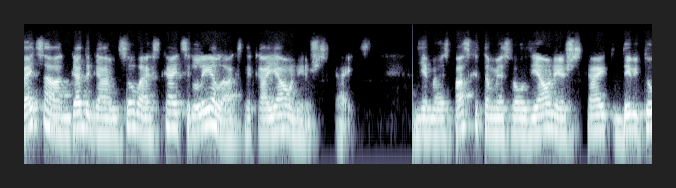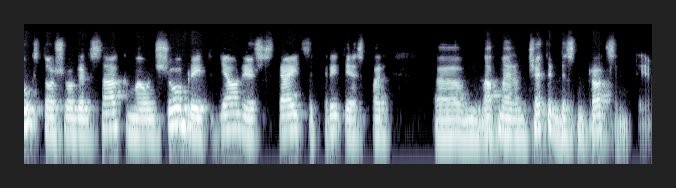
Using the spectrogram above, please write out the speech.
vecāku gadagājumu cilvēku skaits ir lielāks nekā jauniešu skaits. Ja mēs paskatāmies vēl uz jauniešu skaitu 2000. gadu sākumā un šobrīd, tad jauniešu skaits ir krities par um, apmēram 40%,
